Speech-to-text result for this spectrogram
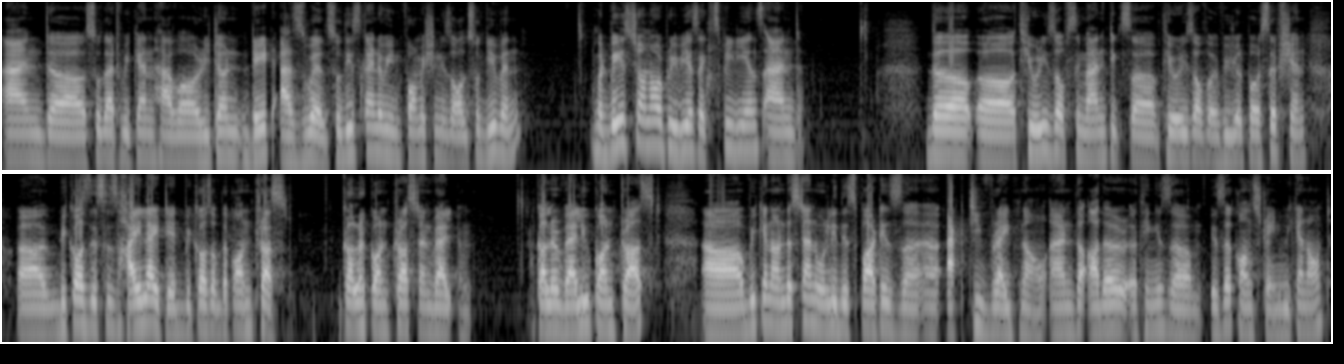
and uh, so that we can have a return date as well. So, this kind of information is also given, but based on our previous experience and the uh, theories of semantics, uh, theories of uh, visual perception because this is highlighted because of the contrast, color contrast and value, color value contrast. Uh, we can understand only this part is uh, active right now and the other thing is um, is a constraint we cannot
